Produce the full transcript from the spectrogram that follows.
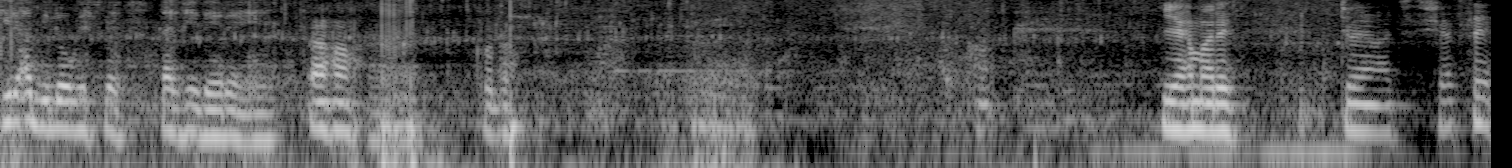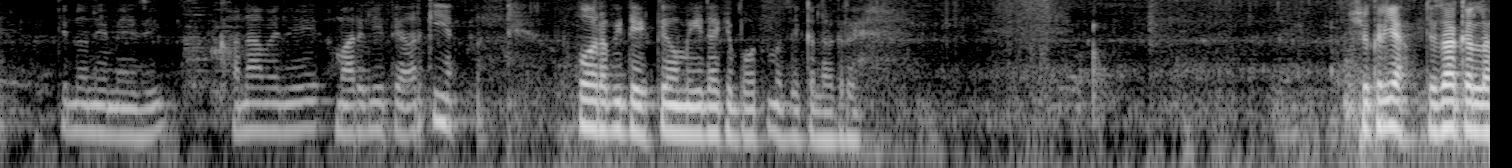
फिर अभी लोग इसमें तरजीह दे रहे हैं। ये हमारे जो है आज शेफ थे जिन्होंने मेरी खाना मेरे लिए हमारे लिए तैयार किया और अभी देखते हैं उम्मीद है कि बहुत मज़े का लग रहा है। शुक्रिया जजाकल्ला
